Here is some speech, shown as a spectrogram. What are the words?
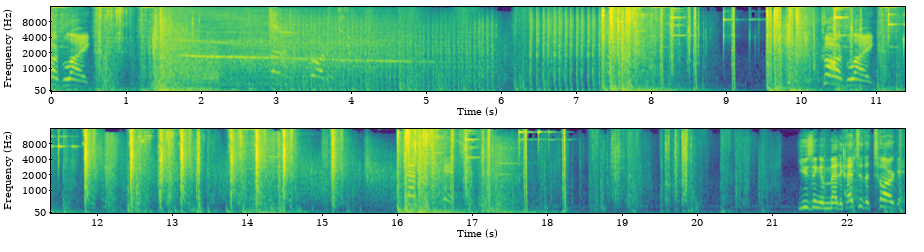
godlike! Godlike! Using a medic. Head to the target.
